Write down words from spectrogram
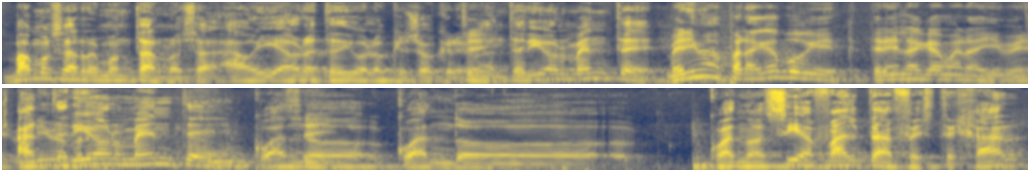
vamos a remontarnos. a- y ahora te digo lo que yo creo. Sí. Anteriormente, Vení más para acá porque tenés la cámara ahí. Anteriormente cuando, cuando, cuando hacía falta festejar,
